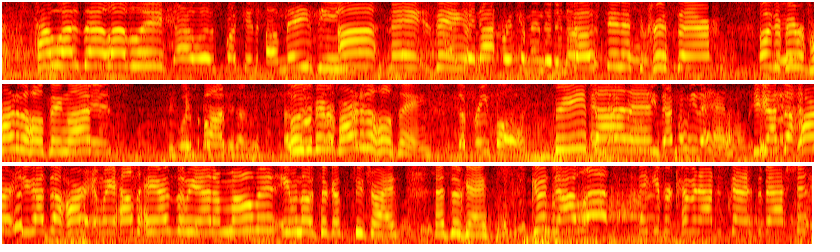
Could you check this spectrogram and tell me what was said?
How was that, lovely? That was fucking amazing. Amazing. I cannot recommend it enough. Go stand next to Chris there. What was your favorite part of the whole thing, love? This was awesome. What was your favorite part of the whole thing? The free fall. Free fall. And definitely, definitely the hand holding. You got the heart, you got the heart, and we held hands and we had a moment, even though it took us two tries. That's okay. Good job, love. Thank you for coming out to Sky Sebastian.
